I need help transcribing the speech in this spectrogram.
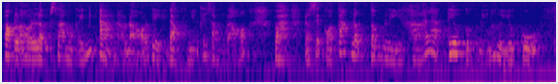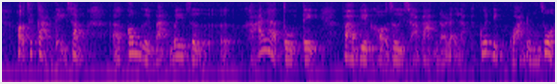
hoặc là họ lập ra một cái nick ảo nào đó để đọc những cái dòng đó và nó sẽ có tác động tâm lý khá là tiêu cực đến người yêu cũ họ sẽ cảm thấy rằng à, con người bạn bây giờ ờ, khá là tồi tệ và việc họ rời xa bạn nó lại là cái quyết định quá đúng rồi.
